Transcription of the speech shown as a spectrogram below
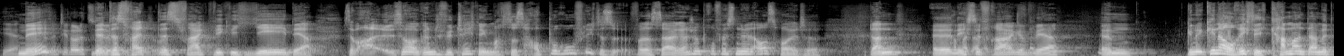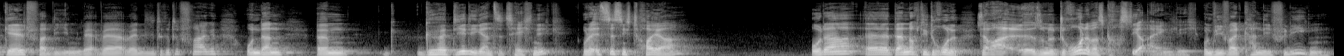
Hier. Nee? Da das, fragt, das fragt wirklich jeder. Sag mal, ist aber ganz schön viel Technik. Machst du das hauptberuflich? Das, das sah ganz schön professionell aus heute. Dann, äh, nächste Frage wäre, ähm, genau, richtig, kann man damit Geld verdienen? Wäre wär, wär die dritte Frage. Und dann, ähm, gehört dir die ganze Technik? Oder ist das nicht teuer? Oder äh, dann noch die Drohne. Sag mal, äh, so eine Drohne, was kostet die eigentlich? Und wie weit kann die fliegen?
